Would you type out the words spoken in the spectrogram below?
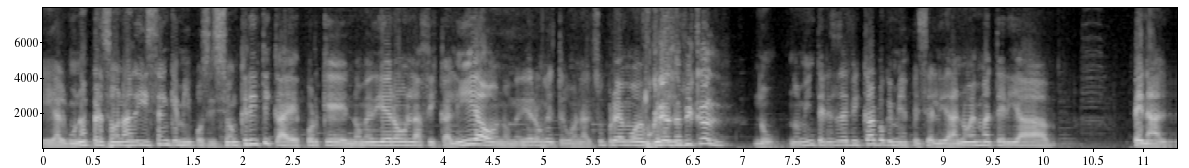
Eh, algunas personas dicen que mi posición crítica es porque no me dieron la fiscalía o no me dieron el Tribunal Supremo. de ¿Tú querías ser fiscal? No, no me interesa ser fiscal porque mi especialidad no es materia penal.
